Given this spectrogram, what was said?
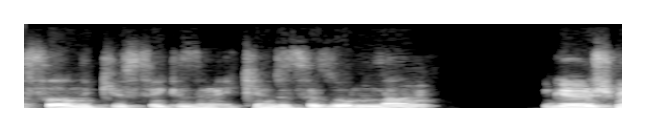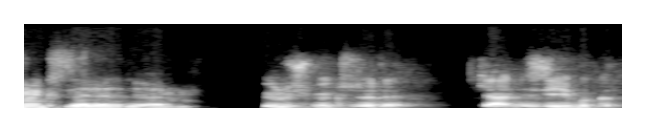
Salon 208'in ikinci sezonundan görüşmek üzere diyorum. Görüşmek üzere. Kendinize iyi bakın.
